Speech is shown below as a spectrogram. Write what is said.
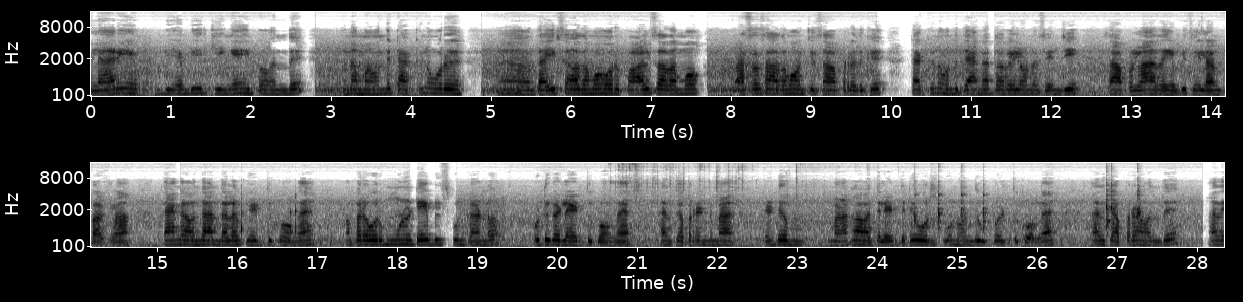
எல்லாரும் எப்படி எப்படி இருக்கீங்க? இப்போ வந்து நம்ம வந்து டக்குன்னு ஒரு தயிர் சாதமோ ஒரு பால் சாதமோ ரச சாதமோ வச்சு சாப்பிட்றதுக்கு டக்குன்னு வந்து தேங்காய் துவையல் ஒன்று செஞ்சு சாப்பிட்லாம். அதை எப்படி செய்யலான்னு பார்க்கலாம். தேங்காய் வந்து அந்த அளவுக்கு எடுத்துக்கோங்க. அப்புறம் ஒரு மூணு டேபிள் ஸ்பூன் காண்டும் பொட்டுக்கடலை எடுத்துக்கோங்க. அதுக்கப்புறம் ரெண்டு ம ரெண்டு மிளகா வத்தல் எடுத்துகிட்டு ஒரு ஸ்பூன் வந்து உப்பு எடுத்துக்கோங்க. அதுக்கப்புறம் வந்து அதை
